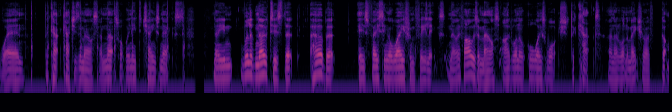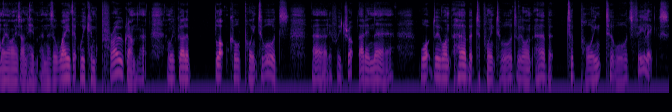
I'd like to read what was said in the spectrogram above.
when the cat catches the mouse and that's what we need to change next. Now you will have noticed that Herbert is facing away from Felix. Now if I was a mouse I'd want to always watch the cat and I'd want to make sure I've got my eyes on him and there's a way that we can program that and we've got a block called point towards and if we drop that in there what do we want Herbert to point towards? We want Herbert to point towards Felix.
